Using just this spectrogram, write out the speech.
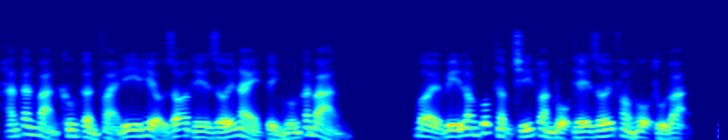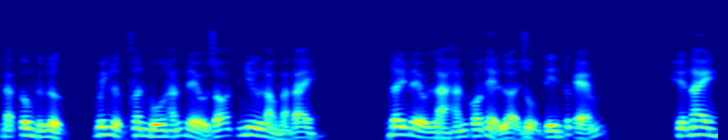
hắn căn bản không cần phải đi hiểu rõ thế giới này tình huống căn bản. Bởi vì long quốc thậm chí toàn bộ thế giới phòng hộ thủ đoạn, đặc công thực lực, binh lực phân bố hắn đều rõ như lòng bàn tay. Đây đều là hắn có thể lợi dụng tin tức kém. Hiện nay,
